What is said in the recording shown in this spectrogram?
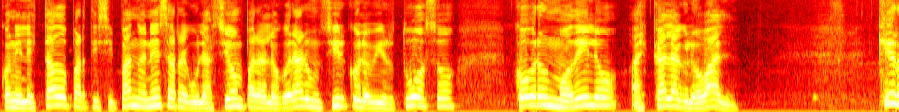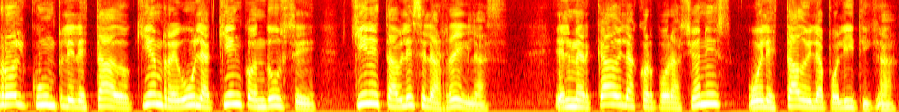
con el Estado participando en esa regulación para lograr un círculo virtuoso, cobra un modelo a escala global. ¿Qué rol cumple el Estado? ¿Quién regula? ¿Quién conduce? ¿Quién establece las reglas? ¿El mercado y las corporaciones o el Estado y la política?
